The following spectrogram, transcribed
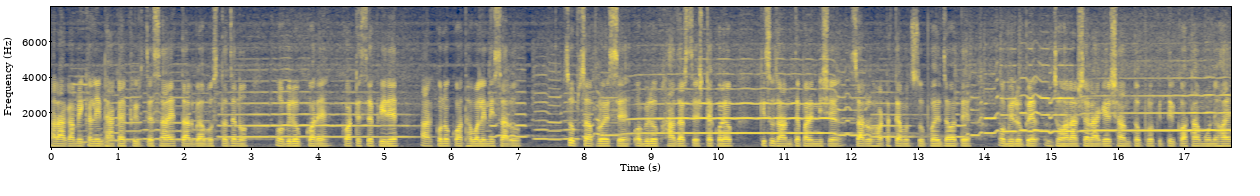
আর আগামীকালই ঢাকায় ফিরতে চায়। তার ব্যবস্থা যেন অভিরূপ করে। কটেজে ফিরে আর কোনো কথা বলেনি চারু চুপচাপ রয়েছে। অভিরূপ হাজার চেষ্টা করেও কিছু জানতে পারেনি সে। চারুর হঠাৎ এমন চুপ হয়ে যাওয়াতে অভিরূপের ঝড় আসার আগে শান্ত প্রকৃতির কথা মনে হয়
